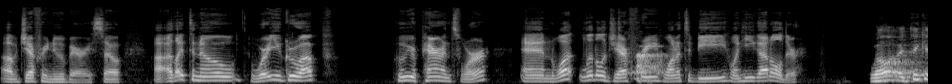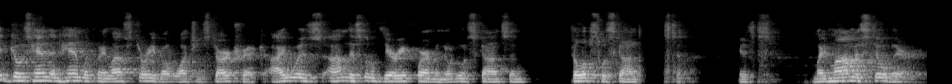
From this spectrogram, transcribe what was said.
of Jeffery Newbury. So uh, I'd like to know where you grew up, who your parents were, and what little Jeffrey wanted to be when he got older. Well, I think it goes hand in hand with my last story about watching Star Trek. I was on this little dairy farm in northern Wisconsin, Phillips, Wisconsin. It's my mom is still there.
